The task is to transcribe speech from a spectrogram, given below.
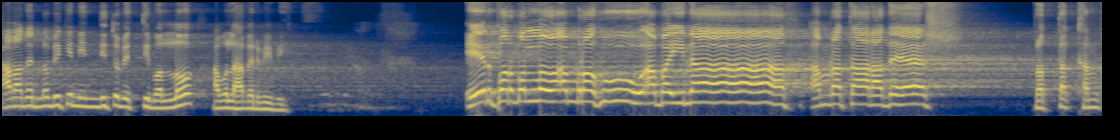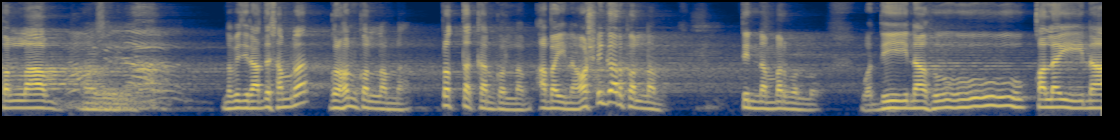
আমাদের নবীকে নিন্দিত ব্যক্তি বলল আবুল হাবের বিবি। এরপর বলল আমরা আমরাহু আবাইনা, আমরা তার আদেশ প্রত্যাখ্যান করলাম। নবীজির আদেশ আমরা গ্রহণ করলাম না, প্রত্যাখ্যান করলাম, আবাইনা, অস্বীকার করলাম। তিন নাম্বার বলল ওয়াদিনাহু কলাইনা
